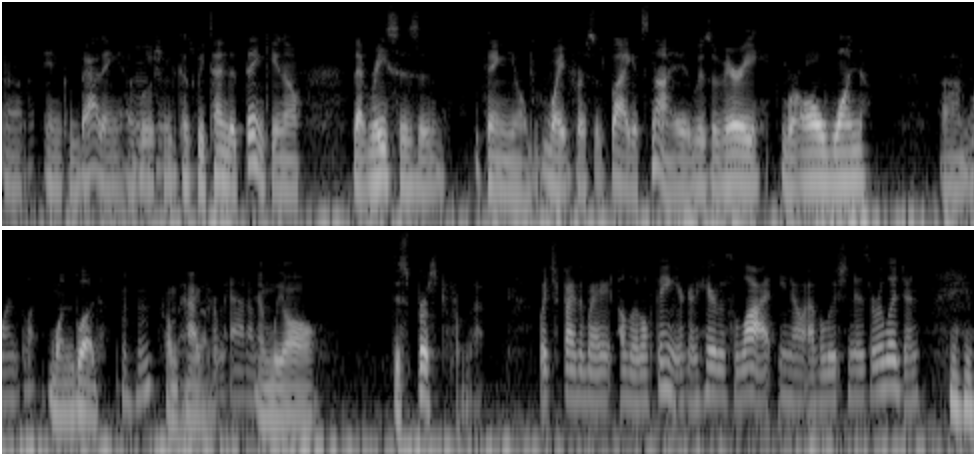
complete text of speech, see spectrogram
uh, in combating evolution because we tend to think, you know, that racism thing, you know, white versus black. It's not. It was a very we're all one um, One blood one blood hmm from Adam, from Adam. and we all dispersed from that. which by the way a little thing you're going to hear this a lot you know evolution is a religion Mhm.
